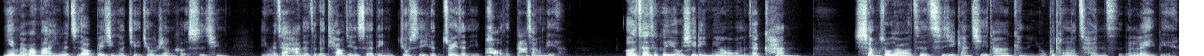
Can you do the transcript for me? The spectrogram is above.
你也没办法因为知道背景而解救任何事情，因为在他的这个条件设定就是一个追着你跑的大张脸。而在这个游戏里面，我们在看享受到的这刺激感，其实它可能有不同的层次跟类别。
